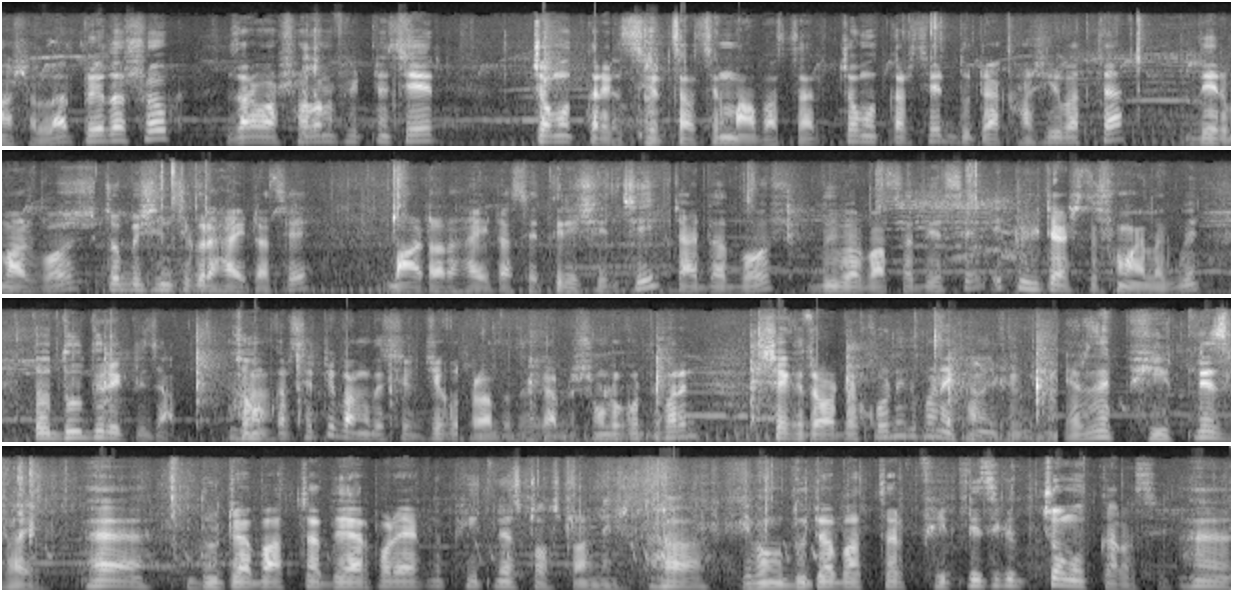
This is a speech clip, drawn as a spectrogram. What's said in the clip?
মাশাল্লাহ প্রিয় দর্শক যারা অসাধারণ ফিটনেসের চমৎকার সেট চাচ্ছেন মা বাচ্চার। চমৎকার সেট দুটা খাসির বাচ্চা দেড় মাস বয়স চব্বিশ ইঞ্চি করে হাইট আছে। মাটার হাইট আছে তিরিশ ইঞ্চি চার দাঁত বয়স দুইবার বাচ্চা দিয়েছে। একটু হিটে আসতে সময় লাগবে। তো দুধের একটি জাত চমৎকার সেটটি বাংলাদেশের যে কোনো প্রান্ত থেকে আপনি সংগ্রহ করতে পারেন। সেক্ষেত্রে অর্ডার করে নিতে পারেন এখানে এটা ফিটনেস ভাই। হ্যাঁ। দুটা বাচ্চা দেওয়ার পরে একটা ফিটনেস টসটা নেই। হ্যাঁ। এবং দুটা বাচ্চার ফিটনেস কিন্তু চমৎকার আছে। হ্যাঁ।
